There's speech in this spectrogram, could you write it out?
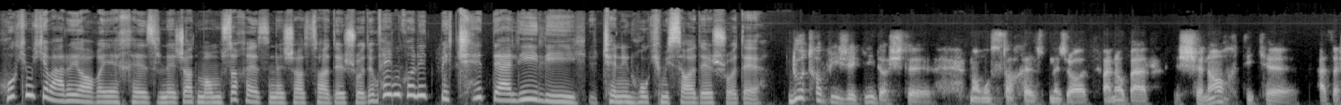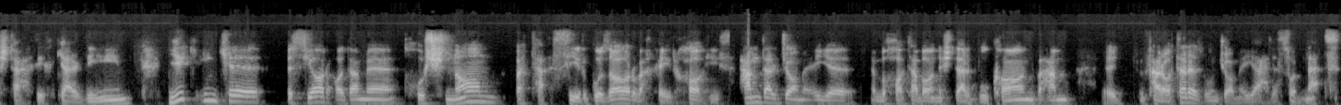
حکمی که برای آقای خزر نجات ماموستا خزر نجات صادر شده، فکر می‌کنید به چه دلیلی چنین حکمی صادر شده؟ دو تا ویژگی داشته ما خزر نجات بنابر شناختی که ازش تحقیق کردیم. یک اینکه بسیار آدم خوشنام و تاثیرگذار و خیرخواهی است. هم در جامعه مخاطبانش در بوکان و هم فراتر از اون جامعه اهل سنت.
